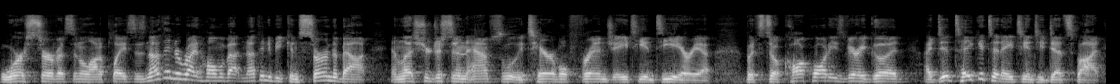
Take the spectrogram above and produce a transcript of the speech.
worse service in a lot of places. Nothing to write home about, nothing to be concerned about, unless you're just in an absolutely terrible fringe AT&T area. But still, call quality is very good. I did take it to an AT&T dead spot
